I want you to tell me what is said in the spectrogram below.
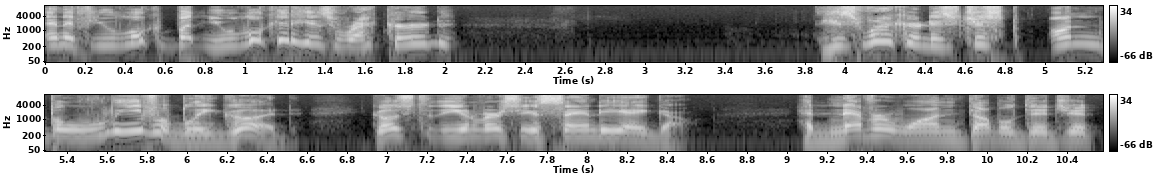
And if you look, but you look at his record, his record is just unbelievably good. Goes to the University of San Diego, had never won double digit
